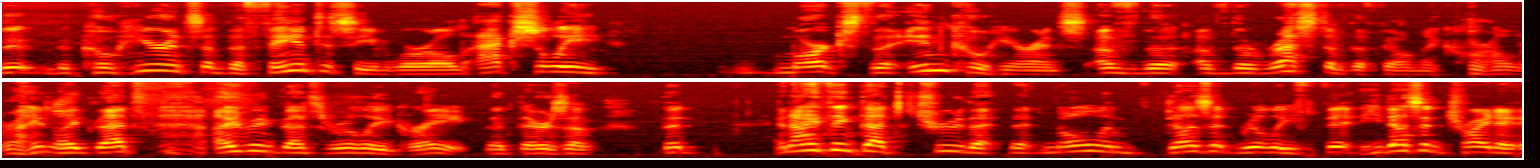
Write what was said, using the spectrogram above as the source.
the, the coherence of the fantasy world actually marks the incoherence of the of the rest of the filmic world right? Like that's i think that's really great that there's a that and i think that's true that that nolan doesn't really fit he doesn't try to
